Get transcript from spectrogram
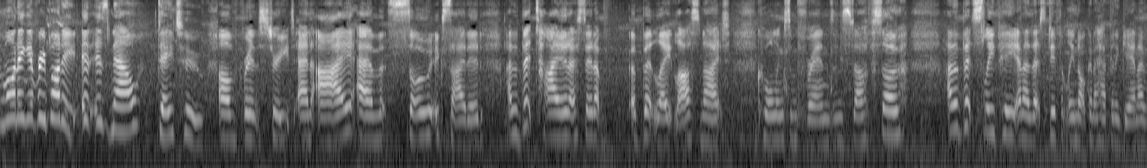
Good morning, everybody. It is now day two of Brent Street, and I am so excited. I'm a bit tired. I stayed up a bit late last night calling some friends and stuff, so I'm a bit sleepy, and that's definitely not going to happen again. I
